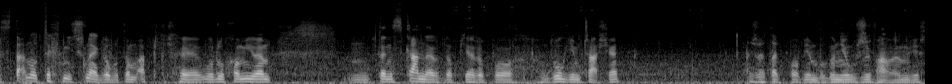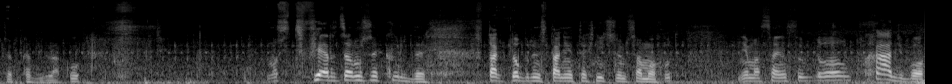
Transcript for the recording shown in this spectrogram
stanu technicznego, bo tą apkę uruchomiłem mm, ten skaner dopiero po długim czasie, że tak powiem, bo go nie używałem jeszcze w Cadillacu. No stwierdzam, że kurde, tak dobrym stanie technicznym samochód nie ma sensu go pchać, bo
